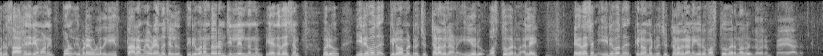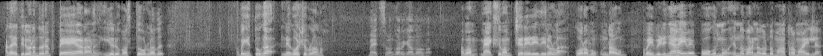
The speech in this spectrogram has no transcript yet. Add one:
ഒരു സാഹചര്യമാണ് ഇപ്പോൾ ഇവിടെ ഉള്ളത്. ഈ സ്ഥലം എവിടെയെന്ന് വെച്ചാൽ ഇത് തിരുവനന്തപുരം ജില്ലയിൽ നിന്നും ഏകദേശം ഒരു ഇരുപത് കിലോമീറ്റർ ചുറ്റളവിലാണ് ഈ ഒരു വസ്തു വരുന്നത് അല്ലേ? ഏകദേശം ഇരുപത് കിലോമീറ്റർ ചുറ്റളവിലാണ് ഈ ഒരു വസ്തു വരുന്നത്. പേയാട്. അതായത് തിരുവനന്തപുരം പേയാടാണ് ഈ ഒരു വസ്തു ഉള്ളത്. അപ്പോൾ ഈ തുക നെഗോഷ്യബിൾ ആണോ? മാക്സിമം കുറയ്ക്കാൻ നോക്കാം. അപ്പം മാക്സിമം ചെറിയ രീതിയിലുള്ള കുറവും ഉണ്ടാവും. അപ്പോൾ ഈ വിഴിഞ്ഞ ഹൈവേ പോകുന്നു എന്ന് പറഞ്ഞതുകൊണ്ട് മാത്രമായില്ല.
